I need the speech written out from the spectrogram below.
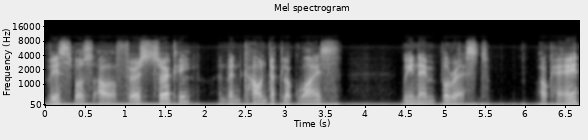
this was our first circle, and then counterclockwise we named the rest. Okay.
